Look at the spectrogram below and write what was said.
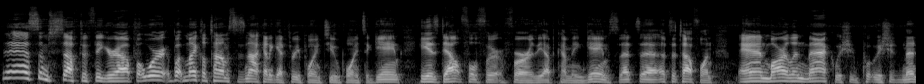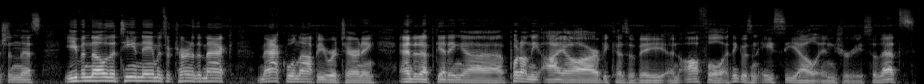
there's some stuff to figure out, but we're but Michael Thomas is not going to get 3.2 points a game. He is doubtful for, for the upcoming game, so that's a that's a tough one. And Marlon Mack, we should put, we should mention this. Even though the team name is Return of the Mac, Mack will not be returning. Ended up getting uh, put on the IR because of a an awful, I think it was an ACL injury. So that's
